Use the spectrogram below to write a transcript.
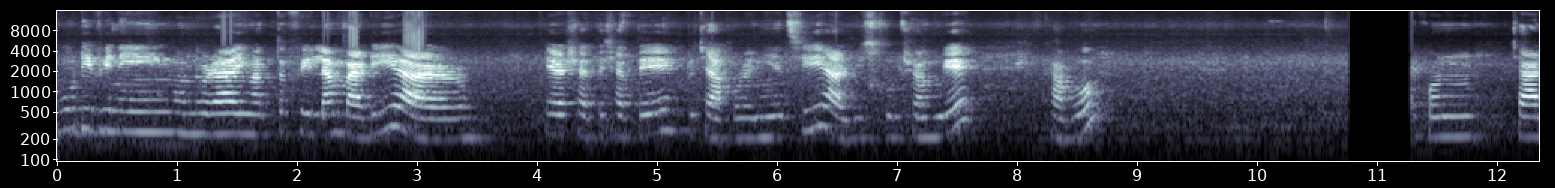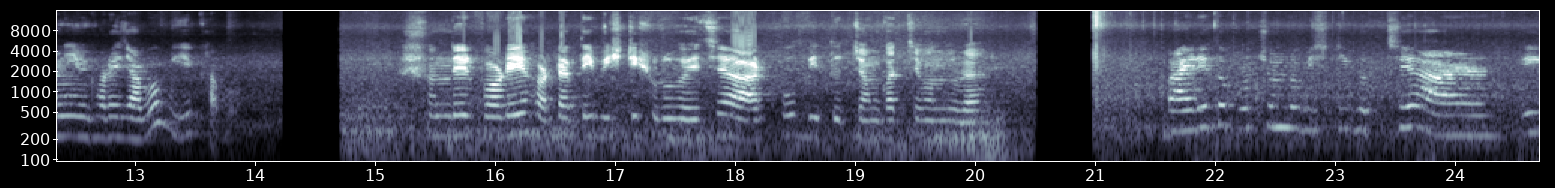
গুড ইভিনিং বন্ধুরা এইমাত্র ফিরলাম বাড়ি আর এর সাথে সাথে একটু চা করে নিয়েছি আর বিস্কুট সঙ্গে খাব। এখন চা নিয়ে ঘরে যাব, গিয়ে খাব। সন্ধ্যের পরে হঠাৎই বৃষ্টি শুরু হয়েছে আর খুব বিদ্যুৎ চমকাচ্ছে বন্ধুরা। বাইরে তো প্রচণ্ড বৃষ্টি হচ্ছে আর এই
